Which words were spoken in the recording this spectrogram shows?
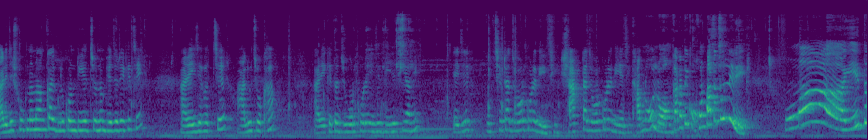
আর এই যে শুকনো লঙ্কা গ্লুকন ডি এর জন্য ভেজে রেখেছি। আর এই যে হচ্ছে আলু চোখা। আর একে তো জোর করে এই যে দিয়েছি আমি। এই যে উচ্ছেটা জোর করে দিয়েছি শাকটা জোর করে দিয়েছি। খাব ও লঙ্কাটা তুই কখন পাতা তুললি রে? ওমা এ তো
